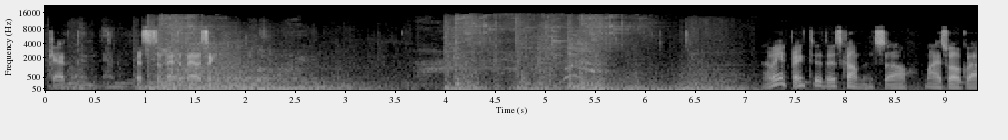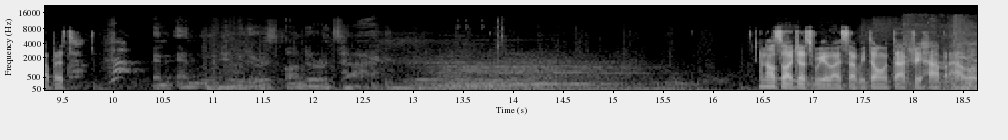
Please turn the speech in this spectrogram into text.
Okay, this is a bit embarrassing. I mean, Fang Tooth is coming, so might as well grab it. An enemy inhibitor is under attack. And also, I just realized that we don't actually have our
